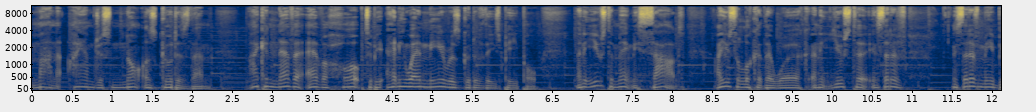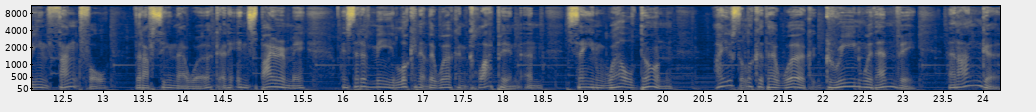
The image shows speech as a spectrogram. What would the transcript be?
man, I am just not as good as them. I can never ever hope to be anywhere near as good as these people. And it used to make me sad. I used to look at their work and it used to instead of instead of me being thankful that I've seen their work and it inspiring me, instead of me looking at their work and clapping and saying well done, I used to look at their work green with envy and anger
